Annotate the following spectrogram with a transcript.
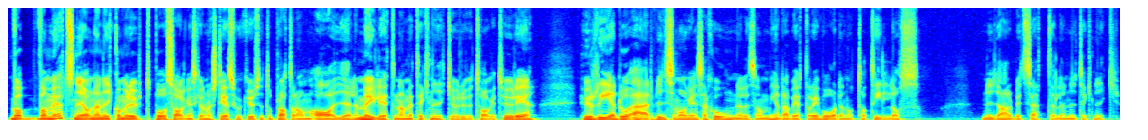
Vad, vad, möts ni av när ni kommer ut på Sahlgrenska universitetssjukhuset och pratar om AI eller möjligheterna med teknik överhuvudtaget? Hur, är, hur redo är vi som organisation eller som medarbetare i vården att ta till oss nya arbetssätt eller ny teknik?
